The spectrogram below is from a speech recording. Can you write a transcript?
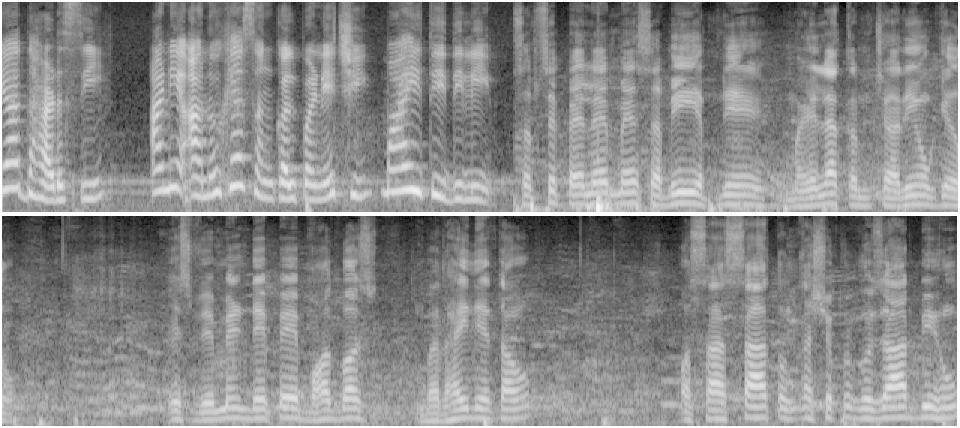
या धाडसी आणि अनोख्या संकल्पनेची माहिती दिली. सबसे पहले मैं सभी अपने महिला कर्मचारियों को इस वीमेन डे पे बहुत बहुत बधाई देता हूँ और साथ साथ उनका शुक्रगुजार भी हूँ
